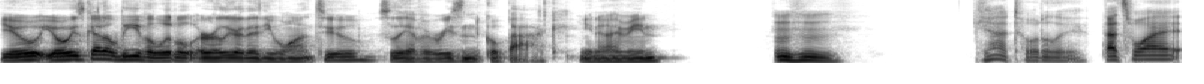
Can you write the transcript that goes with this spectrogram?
You you always got to leave a little earlier than you want to, so they have a reason to go back. You know what I mean? Mm-hmm. Yeah, totally. That's why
